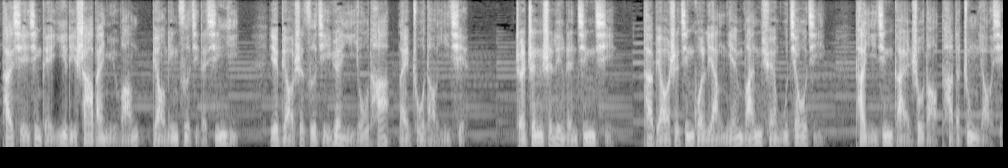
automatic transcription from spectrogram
他写信给伊丽莎白女王，表明自己的心意，也表示自己愿意由他来主导一切。这真是令人惊奇。他表示，经过两年完全无交集。他已经感受到它的重要性。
